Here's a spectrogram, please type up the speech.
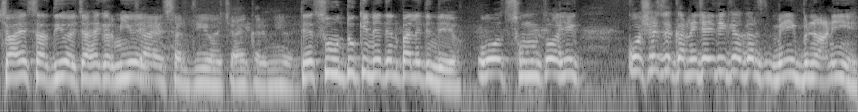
ਚਾਹੇ ਸਰਦੀ ਹੋਏ ਚਾਹੇ ਗਰਮੀ ਹੋਏ। ਚਾਹੇ ਸਰਦੀ ਹੋਵੇ ਚਾਹੇ ਗਰਮੀ ਹੋਵੇ ਤੇ ਸੂਣ ਤੋਂ ਕਿੰਨੇ ਦਿਨ ਪਹਿਲੇ ਦਿੰਦੇ ਹੋ? ਉਹ ਸੁਣ ਤੋਂ ਹੀ ਕੋਸ਼ਿਸ਼ ਕਰਨੀ ਚਾਹੀਦੀ ਕਿ ਅਗਰ ਮੈਂ ਬਣਾਣੀ ਹੈ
